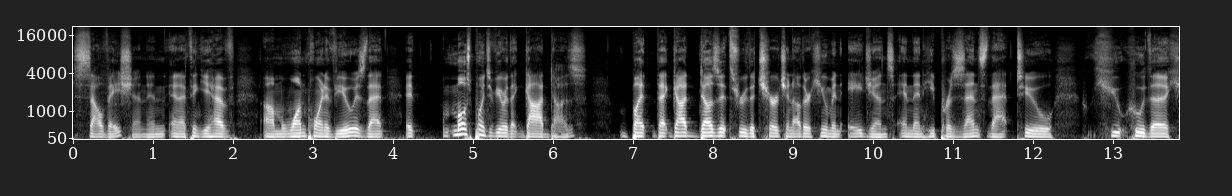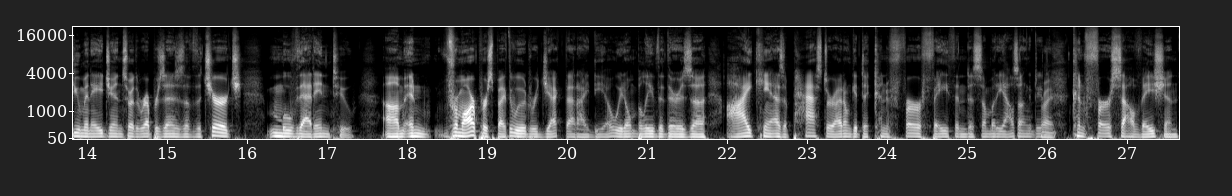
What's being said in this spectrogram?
salvation and and i think you have um, one point of view is that it most points of view are that god does but that god does it through the church and other human agents and then he presents that to who, the human agents or the representatives of the church move that into um, and from our perspective, we would reject that idea. We don't believe that there is a, I can't, as a pastor, I don't get to confer faith into somebody else. I don't get to Right. confer salvation.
